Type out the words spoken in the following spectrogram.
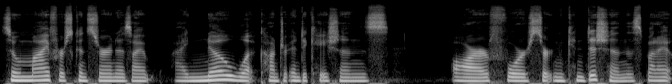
So, my first concern is I, I know what contraindications are for certain conditions, but I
